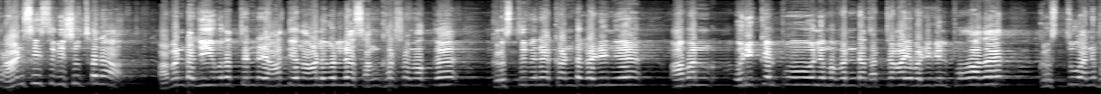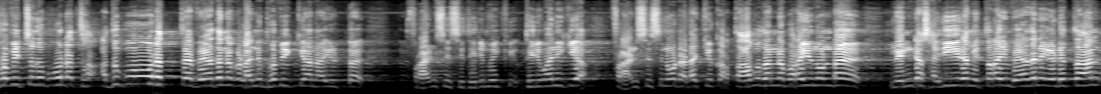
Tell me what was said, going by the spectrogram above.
ഫ്രാൻസിസ് വിശുദ്ധന. അവന്റെ ജീവിതത്തിന്റെ ആദ്യ നാളുകളിലെ സംഘർഷമൊക്കെ ക്രിസ്തുവിനെ കണ്ടു കഴിഞ്ഞ് അവൻ ഒരിക്കൽ പോലും അവന്റെ തെറ്റായ വഴിയിൽ പോവാതെ ക്രിസ്തു അനുഭവിച്ചതുപോലെ അതുപോലത്തെ വേദനകൾ അനുഭവിക്കാനായിട്ട് ഫ്രാൻസിസ് തിരുമിക്ക് തീരുമാനിക്കുക. ഫ്രാൻസിസിനോട് ഇടയ്ക്ക് കർത്താവ് തന്നെ പറയുന്നുണ്ട് നിന്റെ ശരീരം ഇത്രയും വേദന എടുത്താൽ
